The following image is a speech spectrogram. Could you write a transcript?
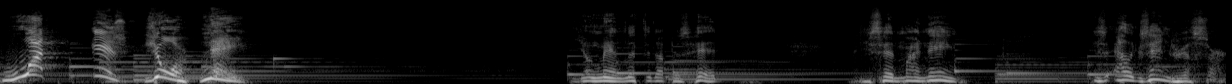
what is your name? The young man lifted up his head and he said, My name is Alexander, sir.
